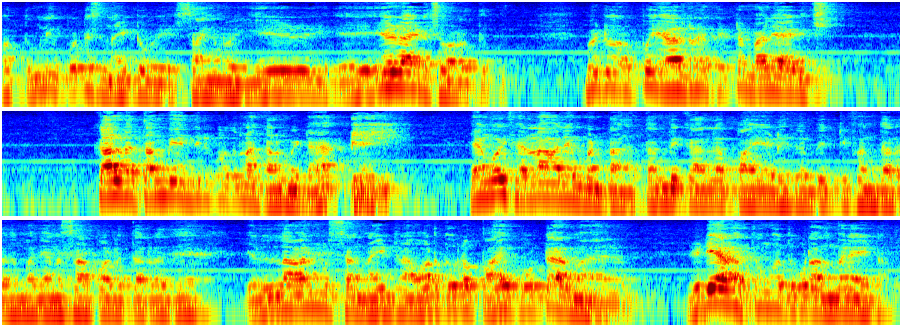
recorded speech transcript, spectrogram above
பத்து மணிக்கு போயிட்டு நைட்டு ஒரு சாயங்காலம் ஒரு ஏழு ஏழு ஆயிடுச்சு வர்றதுக்கு. வீட்டு வரப்போ ஏழரை கிட்ட மேலே ஆயிடுச்சு. காலைல தம்பி எந்திரி கொடுத்து நான் கிளம்பிட்டேன். என் ஒய்ஃப் எல்லா வேலையும் பண்ணிட்டாங்க. தம்பி காலைல பாய் எடுக்கிறது டிஃபன் தர்றது மதியானம் சாப்பாடு தர்றது எல்லா வேலையும் முடிச்சாங்க. நைட்டு நான் வரதுக்குள்ளே பாய் போட்டு அவன் ரெடியாக தூங்கிறதுக்கு கூட அந்த மாதிரி ஆகிட்டான்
